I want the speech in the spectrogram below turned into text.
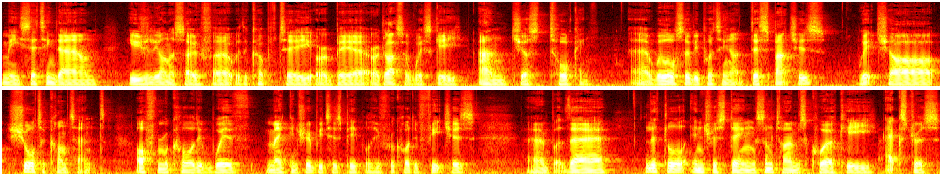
me sitting down, usually on a sofa with a cup of tea or a beer or a glass of whiskey, and just talking. Uh, we'll also be putting out dispatches, which are shorter content, often recorded with main contributors, people who've recorded features, uh, but they're little interesting, sometimes quirky extras.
